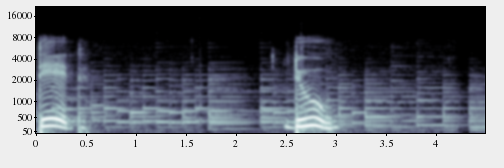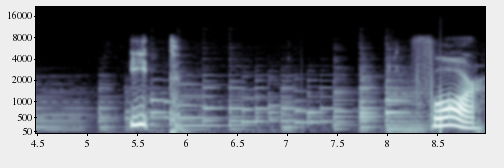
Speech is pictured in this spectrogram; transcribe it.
did do eat four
